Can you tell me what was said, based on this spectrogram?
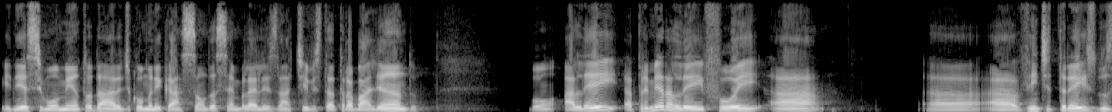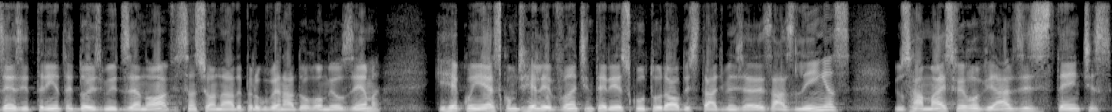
e nesse momento toda a área de comunicação da Assembleia Legislativa está trabalhando. Bom, a lei, a primeira lei foi a a, a 23230 de 2019, sancionada pelo governador Romeu Zema, que reconhece como de relevante interesse cultural do Estado de Minas Gerais as linhas e os ramais ferroviários existentes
